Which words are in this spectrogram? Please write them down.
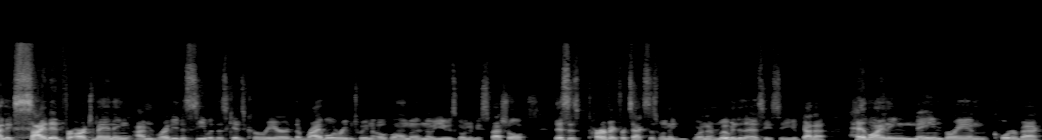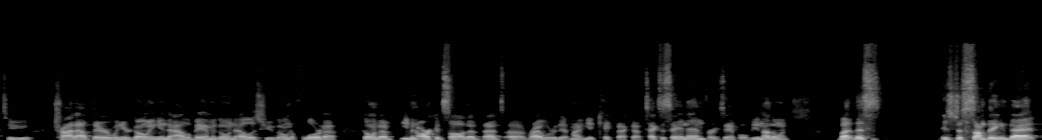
I'm excited for Arch Manning. I'm ready to see what this kid's career. The rivalry between Oklahoma and OU is going to be special. This is perfect for Texas when they when they're moving to the SEC. You've got a headlining name brand quarterback to trot out there when you're going into Alabama, going to LSU, going to Florida, going to even Arkansas. That that's a rivalry that might get kicked back up. Texas A&M, for example, will be another one. But this is just something that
